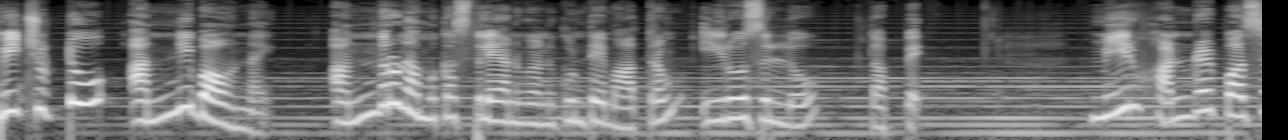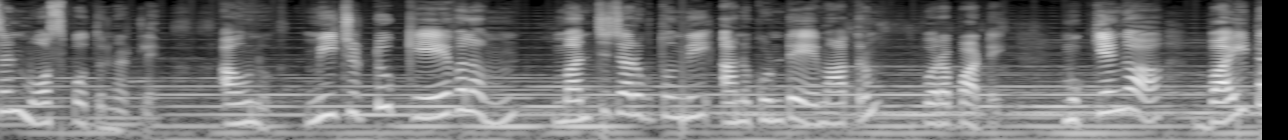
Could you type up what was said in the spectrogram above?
మీ చుట్టూ అన్నీ బాగున్నాయి. అందరూ నమ్మకస్తులే అని అనుకుంటే మాత్రం ఈ రోజుల్లో తప్పే. మీరు హండ్రెడ్ పర్సెంట్ మోసపోతున్నట్లే. అవును మీ చుట్టూ కేవలం మంచి జరుగుతుంది అనుకుంటే మాత్రం పొరపాటే. ముఖ్యంగా బయట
